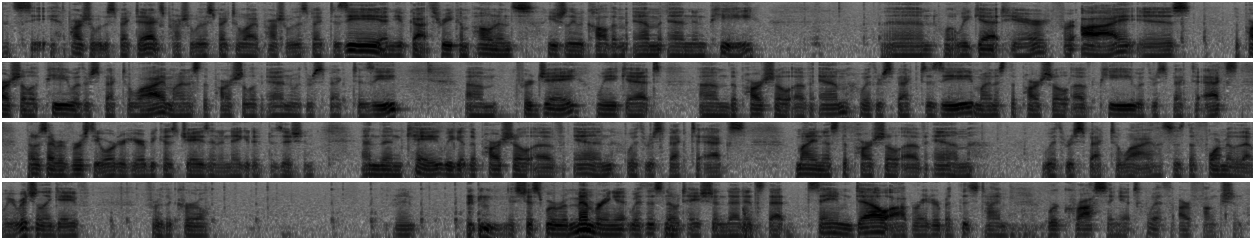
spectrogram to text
let's see, partial with respect to x, partial with respect to y, partial with respect to z, and you've got three components, usually we call them m, n, and p, what we get here for i is the partial of p with respect to y minus the partial of n with respect to z. Um, for j, we get um, the partial of m with respect to z minus the partial of p with respect to x. Notice I reverse the order here because j is in a negative position. And then k, we get the partial of n with respect to x minus the partial of m with respect to y. This is the formula that we originally gave for the curl. Right? it's just we're remembering it with this notation that it's that same del operator, but this time we're crossing it with our function.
